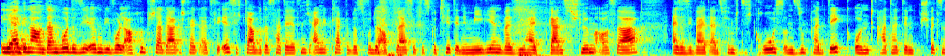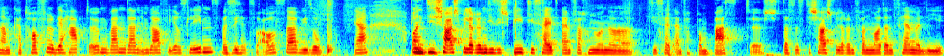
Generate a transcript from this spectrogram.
ja Also- genau, und dann wurde sie irgendwie wohl auch hübscher dargestellt, als sie ist. Ich glaube, das hat er jetzt nicht eingeklagt, aber das wurde auch fleißig diskutiert in den Medien, weil sie halt ganz schlimm aussah. Also sie war halt 1,50 groß und super dick und hat halt den Spitznamen Kartoffel gehabt irgendwann dann im Laufe ihres Lebens, weil sie halt so aussah, wie so, ja. Und die Schauspielerin, die sie spielt, die ist halt einfach nur eine, die ist halt einfach bombastisch. Das ist die Schauspielerin von Modern Family,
